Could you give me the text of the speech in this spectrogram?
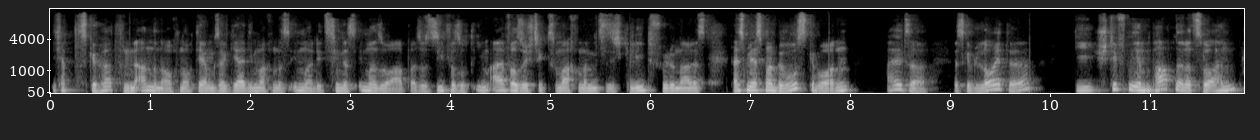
ich habe das gehört von den anderen auch noch, die haben gesagt, ja, die machen das immer, die ziehen das immer so ab. Also sie versucht ihm eifersüchtig zu machen, damit sie sich geliebt fühlt und alles. Da ist mir erstmal bewusst geworden, Alter, es gibt Leute, die stiften ihren Partner dazu an,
